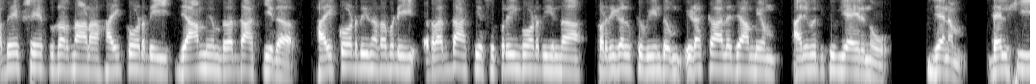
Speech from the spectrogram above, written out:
അപേക്ഷയെ തുടർന്നാണ് ഹൈക്കോടതി ജാമ്യം റദ്ദാക്കിയത്. ഹൈക്കോടതി നടപടി റദ്ദാക്കിയ സുപ്രീം കോടതി ഇന്ന് പ്രതികൾക്ക് വീണ്ടും ഇടക്കാല ജാമ്യം അനുവദിക്കുകയായിരുന്നു. ജനം ഡൽഹി.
